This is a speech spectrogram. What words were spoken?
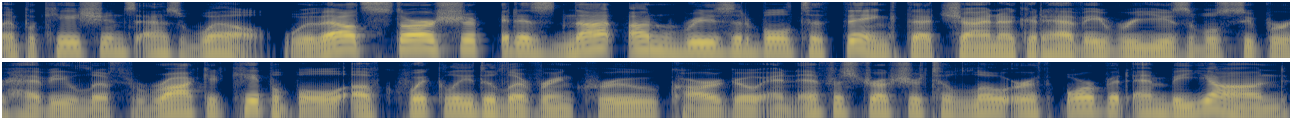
implications as well. Without Starship, it is not unreasonable to think that China could have a reusable super heavy lift rocket capable of quickly delivering crew, cargo, and infrastructure to low Earth orbit and beyond,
